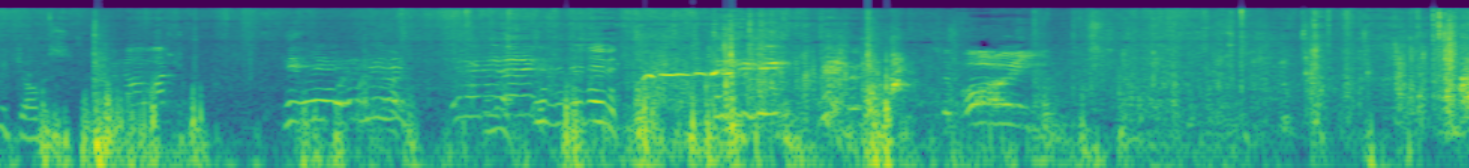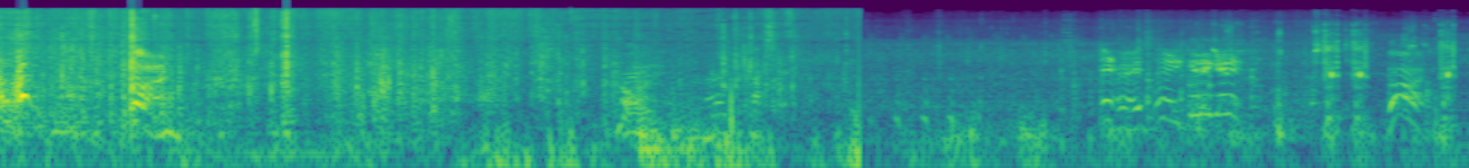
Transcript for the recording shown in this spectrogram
Good dogs. The boy. Is. There, get it, get it. Go on.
